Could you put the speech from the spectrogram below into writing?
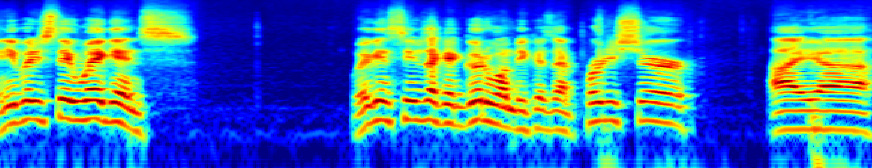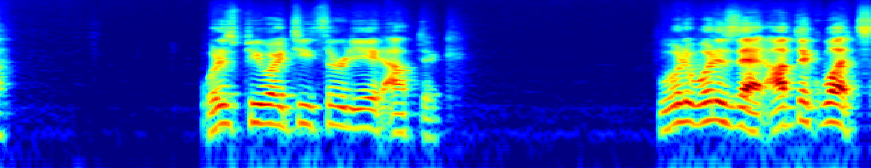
Anybody say Wiggins? Wiggins seems like a good one because I'm pretty sure I, uh, what is PYT 38 optic? What, what is that? Optic what?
